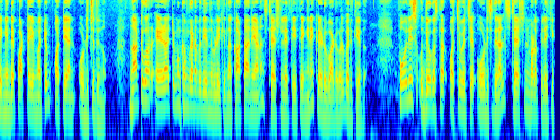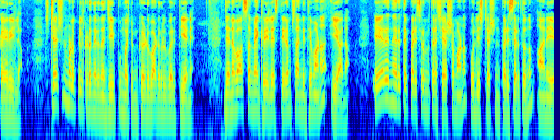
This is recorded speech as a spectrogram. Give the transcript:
തെങ്ങിന്റെ പട്ടയും മറ്റും ഒറ്റയാൻ ഒടിച്ചു തിന്നു. നാട്ടുകാർ ഏഴാറ്റുമുഖം ഗണപതി എന്ന് വിളിക്കുന്ന കാട്ടാനയാണ് സ്റ്റേഷനിലെത്തി തെങ്ങിന് കേടുപാടുകൾ വരുത്തിയത്. പോലീസ് ഉദ്യോഗസ്ഥർ ഒച്ചവെച്ച് ഓടിച്ചതിനാൽ സ്റ്റേഷൻ വളപ്പിലേക്ക് കയറിയില്ല. സ്റ്റേഷൻ വളപ്പിൽ കിടന്നിരുന്ന ജീപ്പും മറ്റും കേടുപാടുകൾ വരുത്തിയേനെ. ജനവാസ മേഖലയിലെ സ്ഥിരം സാന്നിധ്യമാണ് ഈ ആന. ഏറെ നേരത്തെ പരിശ്രമത്തിന് ശേഷമാണ് പോലീസ് സ്റ്റേഷൻ പരിസരത്തുനിന്നും ആനയെ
